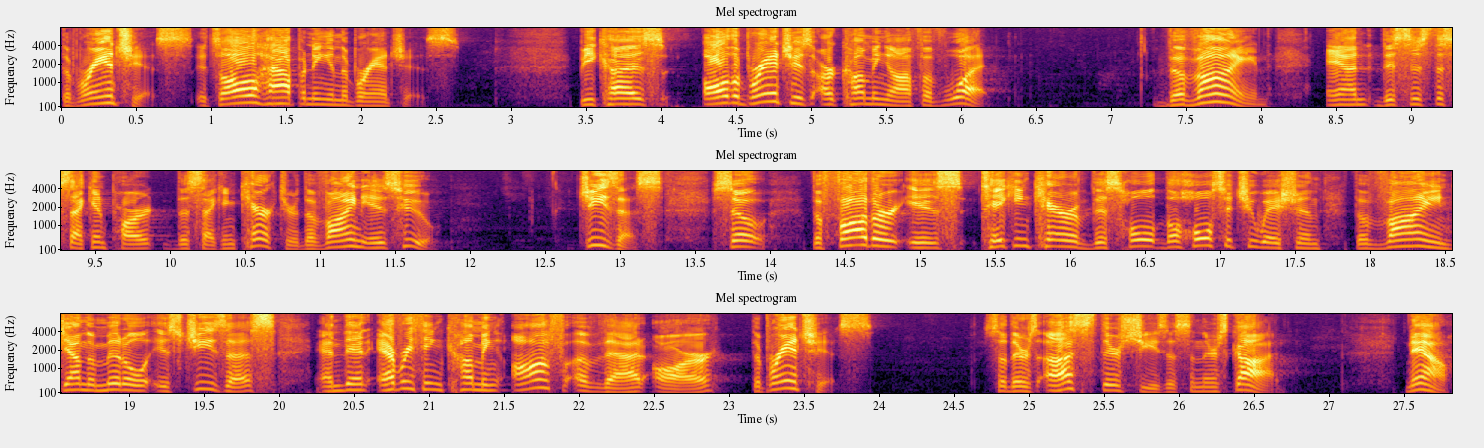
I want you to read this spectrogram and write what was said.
The branches. It's all happening in the branches. Because all the branches are coming off of what? The vine. And this is the second part, the second character. The vine is who? Jesus. So the Father is taking care of this whole the whole situation. The vine down the middle is Jesus, and then everything coming off of that are the branches. So there's us, there's Jesus, and there's God. Now,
